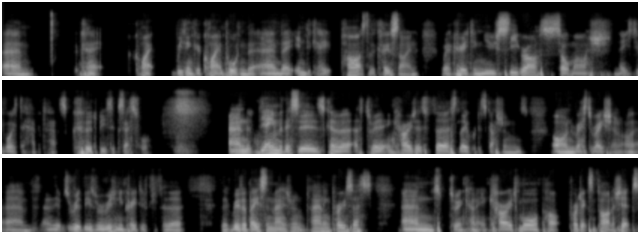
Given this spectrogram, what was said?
um, quite we think are quite important and they indicate parts of the coastline where creating new seagrass, salt marsh, native oyster habitats could be successful. And the aim of this is kind of a, to encourage those first local discussions on restoration. Um, and it was these were originally created for the, the, river basin management planning process and to kind of encourage more projects and partnerships.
